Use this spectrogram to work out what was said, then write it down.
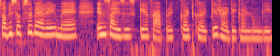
तो अभी सबसे पहले मैं इन साइज़ के फैब्रिक कट करके रेडी कर लूँगी।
